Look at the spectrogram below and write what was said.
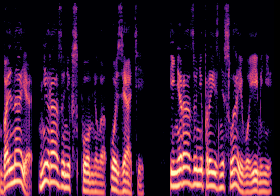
Больная ни разу не вспомнила о зяте и ни разу не произнесла его имени.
